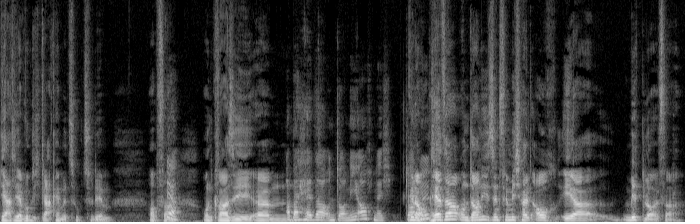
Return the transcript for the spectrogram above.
der hatte ja wirklich gar keinen Bezug zu dem Opfer. Ja. Und quasi, ähm, aber Heather und Donny auch nicht. genau, Donald, Heather und Donny sind für mich halt auch eher Mitläufer.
